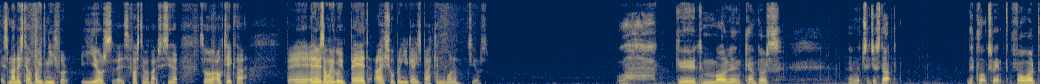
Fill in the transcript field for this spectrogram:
it's managed to avoid me for years. It's the first time I've actually seen it, so I'll take that. But uh, anyways, I'm going to go to bed. I shall bring you guys back in the morning. Cheers. Good morning, campers. I'm literally just up. The clocks went forward,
